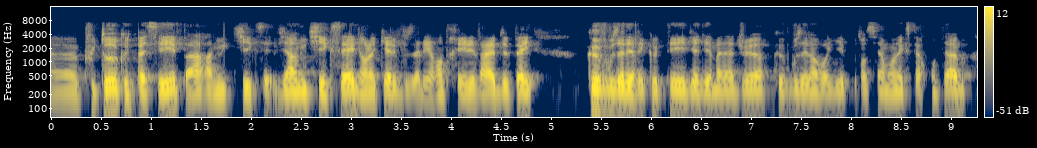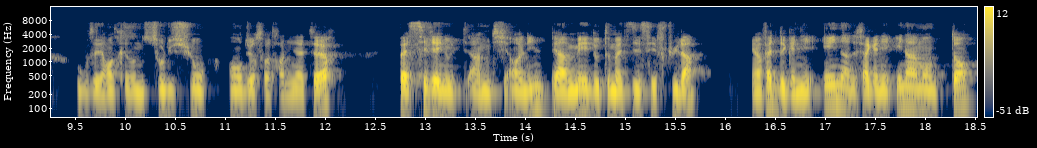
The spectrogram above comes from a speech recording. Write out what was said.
euh, plutôt que de passer par un outil via un outil Excel dans lequel vous allez rentrer les variables de paye que vous allez récolter via des managers, que vous allez envoyer potentiellement un expert comptable où vous allez rentrer dans une solution en dur sur votre ordinateur, passer via un outil en ligne permet d'automatiser ces flux-là et en fait de, gagner de faire gagner énormément de temps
